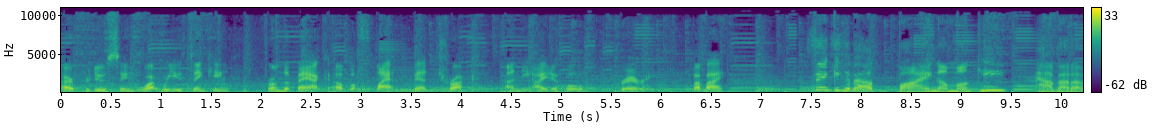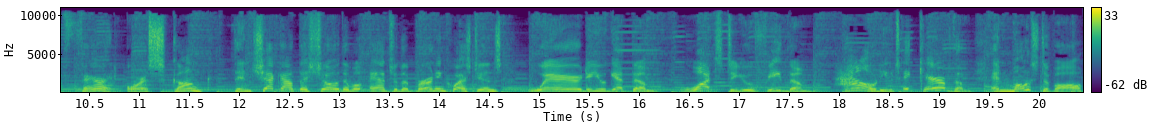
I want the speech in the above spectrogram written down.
are producing What Were You Thinking from the back of a flatbed truck on the Idaho prairie. Bye bye. Thinking about buying a monkey? How about a ferret or a skunk? Then check out the show that will answer the burning questions Where do you get them? What do you feed them? How do you take care of them? And most of all,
